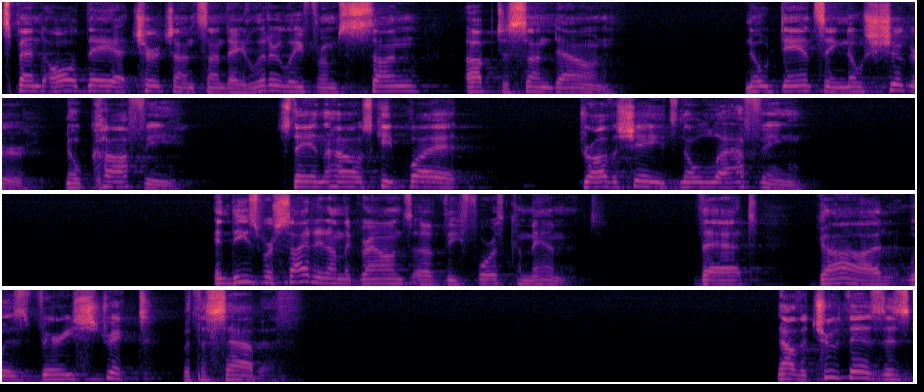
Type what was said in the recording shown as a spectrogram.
Spend all day at church on Sunday, literally from sun up to sundown. No dancing, no sugar, no coffee. Stay in the house, keep quiet, draw the shades, no laughing. And these were cited on the grounds of the fourth commandment that God was very strict with the Sabbath. Now the truth is is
